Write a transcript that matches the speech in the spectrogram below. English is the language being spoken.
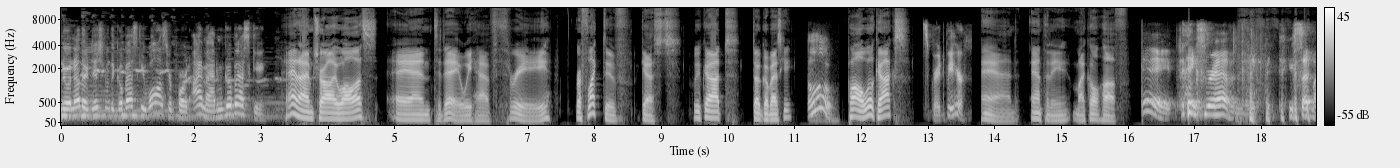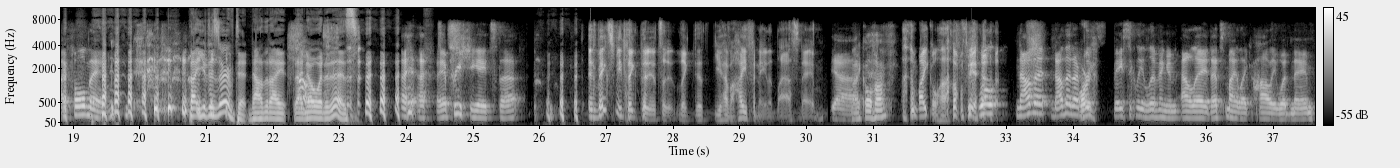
Hello and welcome to another edition of the Gobeski Wallace Report. I'm Adam Gobeski. And I'm Charlie Wallace. And today we have three reflective guests. We've got Doug Gobeski, Hello. Paul Wilcox, It's great to be here. and Anthony Michael Huff. Hey, thanks for having me. you said my full name. Thought you deserved it now that I, I know oh. what it is. I, I, I appreciates that. It makes me think that it's a, like that you have a hyphenated last name, Yeah. Michael Huff. Michael Huff. Yeah. well, now that now that I'm Or- like, basically living in LA, that's my like Hollywood name.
